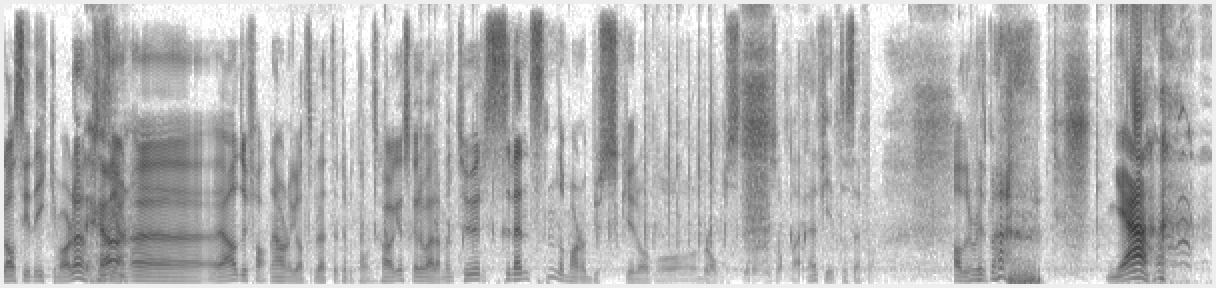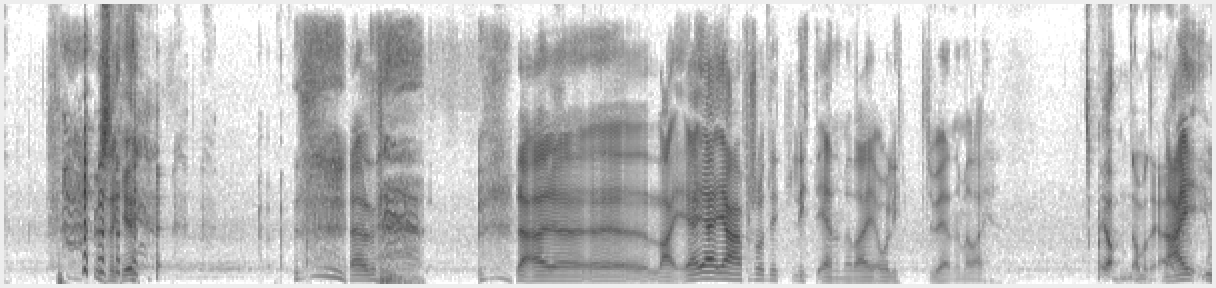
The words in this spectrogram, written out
la oss si det ikke var det. Så Ja. sier han «Øh, ja, du faen, jeg har noen gratisbilletter til Botanisk hage, skal du være med en tur? Svendsen, de har noen busker og noen blomster og sånn der. Det er fint å se på. Hadde du blitt med? Nja. Usikker. Det er eh, Nei, jeg, jeg, er for så vidt litt, litt enig med deg og litt uenig med deg. Ja, ja, men det er Nei, jo,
